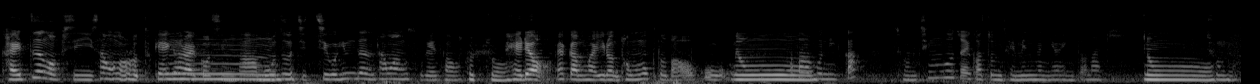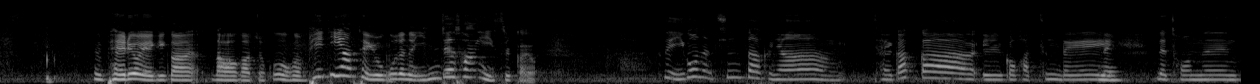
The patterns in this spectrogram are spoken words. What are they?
갈등 없이 이 상황을 어떻게 해결할 음. 것인가 모두 지치고 힘든 상황 속에서 그렇죠. 배려 약간 막 이런 덕목도 나오고 하다 오, 보니까 전 친구들과 좀 재밌는 여행 떠나기 오. 좋은 것. 배려 얘기가 나와가지고 그럼 PD한테 요구되는 인재상이 있을까요? 근데 이거는 진짜 그냥 제각각일 것 같은데 네. 근데 저는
